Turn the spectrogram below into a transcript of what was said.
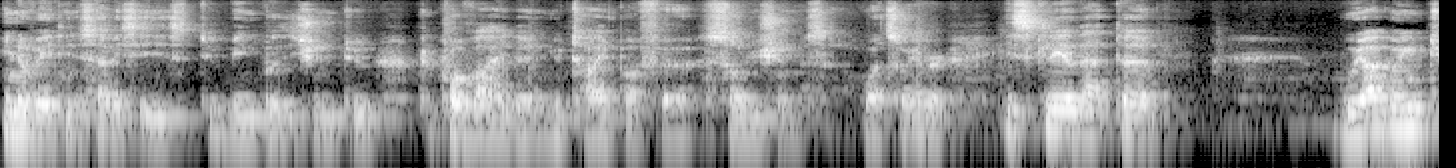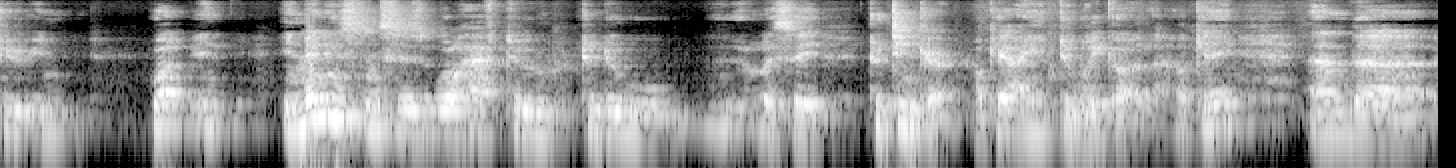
innovate in services, to be in position to to provide a new type of uh, solutions whatsoever. It's clear that uh, we are going to, in, well, in, in many instances, we'll have to to do, let's say, to tinker, okay? I need to bricole, okay? And uh,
